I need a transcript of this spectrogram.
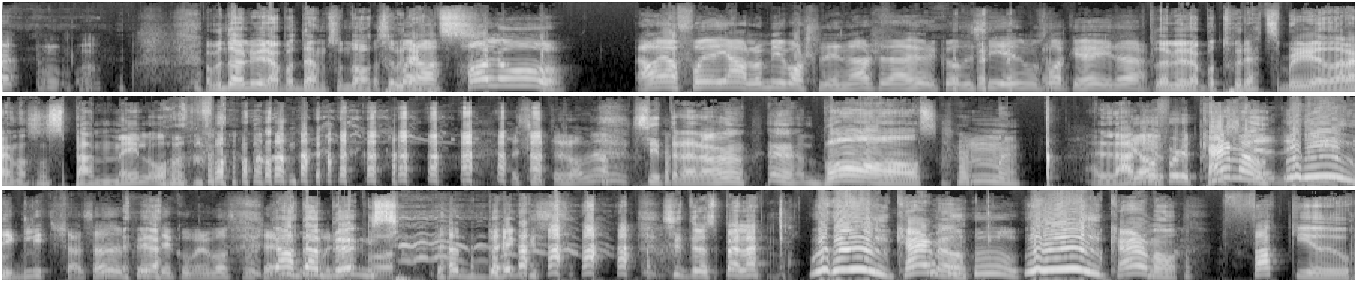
Ja, men da lurer jeg på dem som da har Og så bare Tourettes. 'Hallo! Ja, jeg får jævla mye varsler inn her, så jeg hører ikke hva de sier. Du må snakke høyere.' Da lurer jeg på Tourettes. Blir det da regna som spam-mail? ovenfor? Det sitter sånn, ja. Sitter der og Balls! Mm. I love Ja, for det plutselig det, det glitcha seg. Det plutselig kommer det masse forskjellige Ja, det er ord bugs. På, Det er bugs. Sitter og spiller. Woohoo! Caramel! Woohoo! Caramel! Fuck you!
